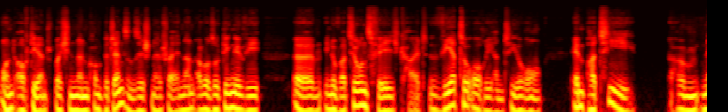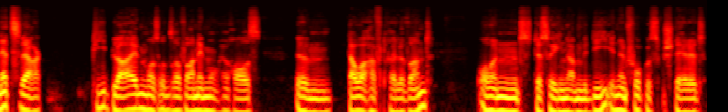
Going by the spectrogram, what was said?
und auch die entsprechenden Kompetenzen sich schnell verändern. Aber so Dinge wie äh, Innovationsfähigkeit, Werteorientierung, Empathie, ähm, Netzwerk, die bleiben aus unserer Wahrnehmung heraus ähm, dauerhaft relevant. Und deswegen haben wir die in den Fokus gestellt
